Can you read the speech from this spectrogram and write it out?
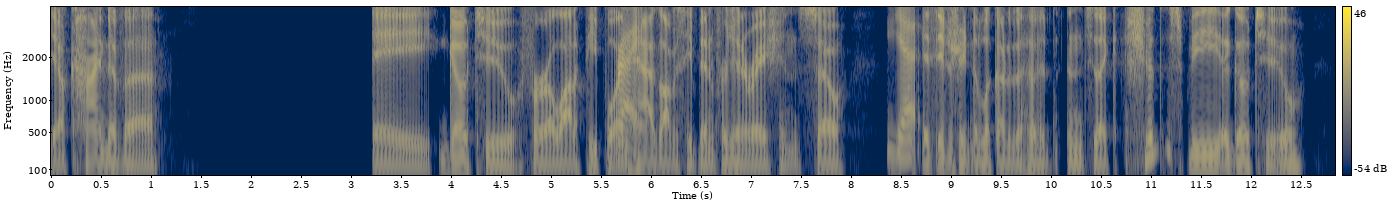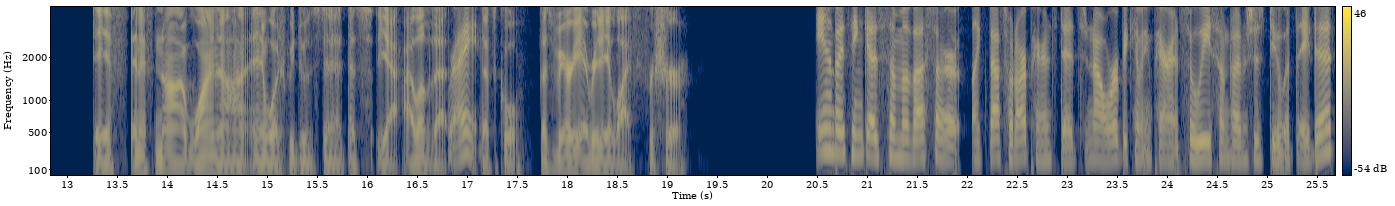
you know, kind of a a go to for a lot of people and has obviously been for generations. So Yes. it's interesting to look under the hood and see like, should this be a go to? If and if not, why not? And what should we do instead? That's yeah, I love that. Right. That's cool. That's very everyday life for sure. And I think as some of us are like, that's what our parents did. So now we're becoming parents. So we sometimes just do what they did.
